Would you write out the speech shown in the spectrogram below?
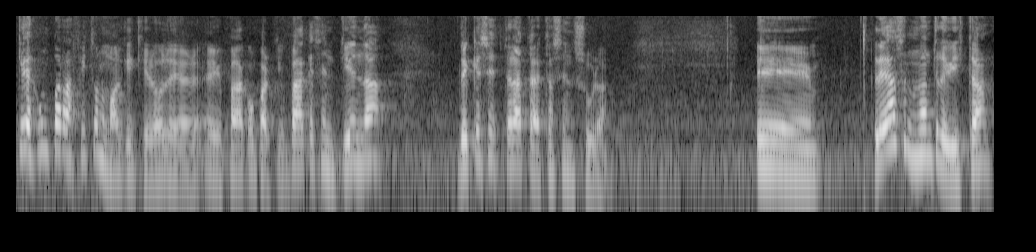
que es un parrafito normal que quiero leer para compartir, para que se entienda ¿De qué se trata esta censura? Eh, le hacen una entrevista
